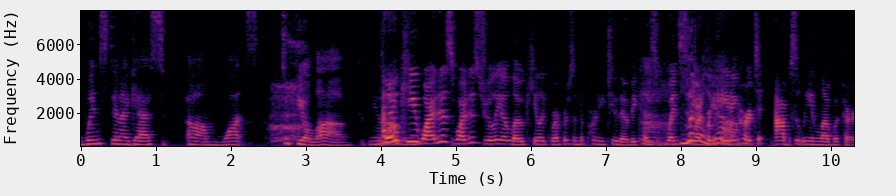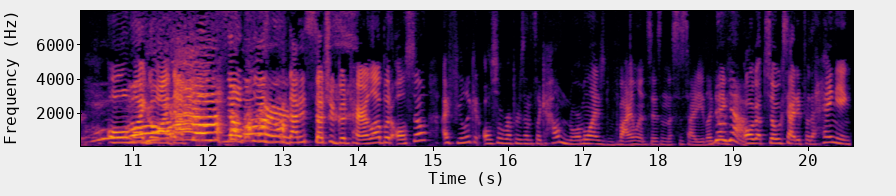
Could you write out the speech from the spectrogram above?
Winston, I guess, um, wants to feel loved You know what Low key, mean? why does why does Julia low key like represent the party too though? Because Winston went from yeah. hating her to absolutely in love with her. Oh my god, that's so no, smart. please, that is such a good parallel. But also, I feel like it also represents like how normalized violence is in the society. Like No, they yeah. all got so excited for the hanging,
